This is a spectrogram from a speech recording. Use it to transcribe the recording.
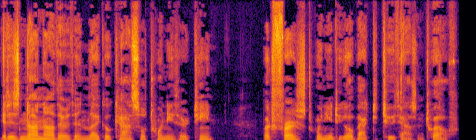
It is none other than LEGO Castle 2013, but first we need to go back to 2012.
